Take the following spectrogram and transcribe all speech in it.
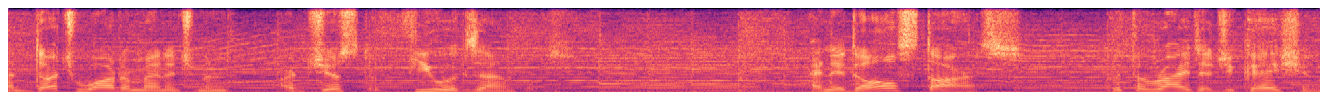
and Dutch water management are just a few examples. And it all starts with the right education.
